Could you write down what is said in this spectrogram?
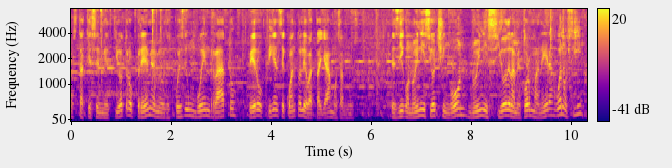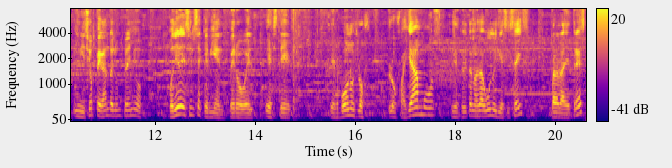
Hasta que se metió otro premio, amigos, después de un buen rato. Pero fíjense cuánto le batallamos, amigos. Les digo, no inició chingón, no inició de la mejor manera. Bueno, sí, inició pegándole un premio. Podría decirse que bien, pero el, este, el bonus lo, lo fallamos. Y ahorita nos da 1 y 16 para la de 3.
